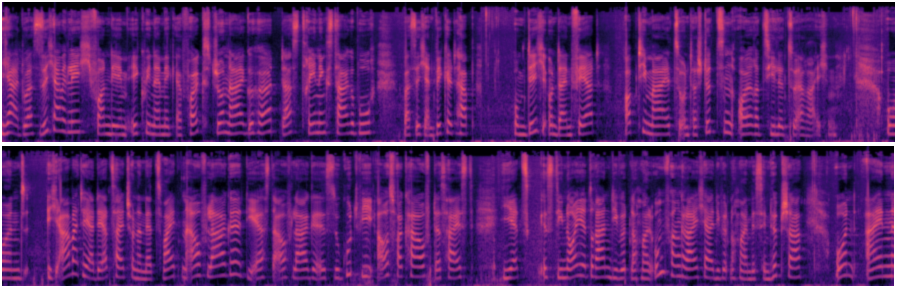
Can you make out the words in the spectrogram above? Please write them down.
Ja, du hast sicherlich von dem Equinamic Erfolgsjournal gehört, das Trainingstagebuch, was ich entwickelt habe, um dich und dein Pferd optimal zu unterstützen, eure Ziele zu erreichen. Und ich arbeite ja derzeit schon an der zweiten Auflage. Die erste Auflage ist so gut wie ausverkauft. Das heißt, jetzt ist die neue dran. Die wird nochmal umfangreicher, die wird nochmal ein bisschen hübscher. Und ein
